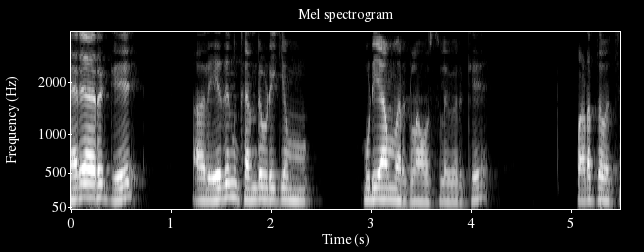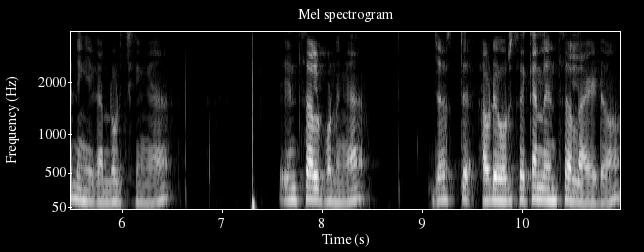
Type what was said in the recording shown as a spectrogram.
நிறையா இருக்குது அதில் எதுன்னு கண்டுபிடிக்க முடியாமல் இருக்கலாம் ஒரு சில பேருக்கு. படத்தை வச்சு நீங்கள் கண்டுபிடிச்சிக்கோங்க. இன்ஸ்டால் பண்ணுங்கள் ஜஸ்ட்டு அப்படியே ஒரு செகண்ட் இன்ஸ்டால் ஆகிடும்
